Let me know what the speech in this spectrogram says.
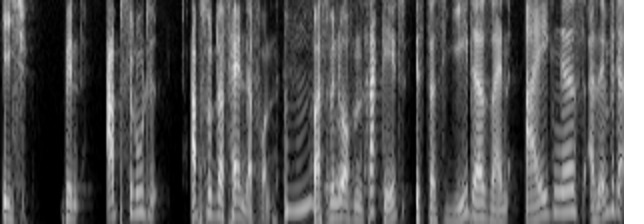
Ich bin absolut, absoluter Fan davon. Mhm. Was mir nur auf den Sack geht, ist, dass jeder sein eigenes, also entweder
